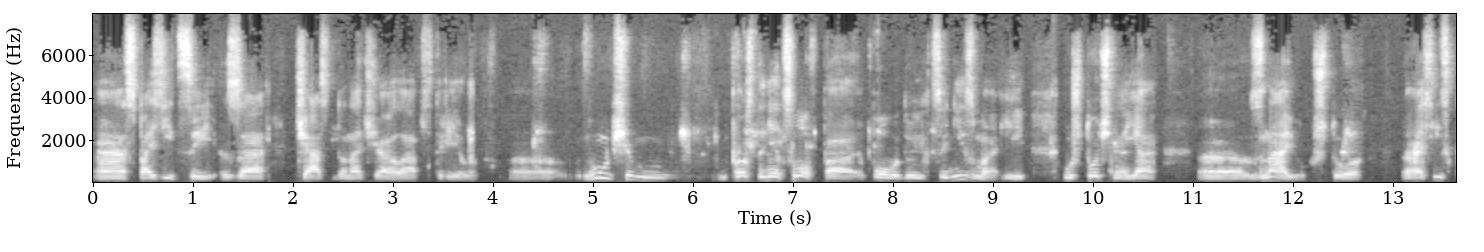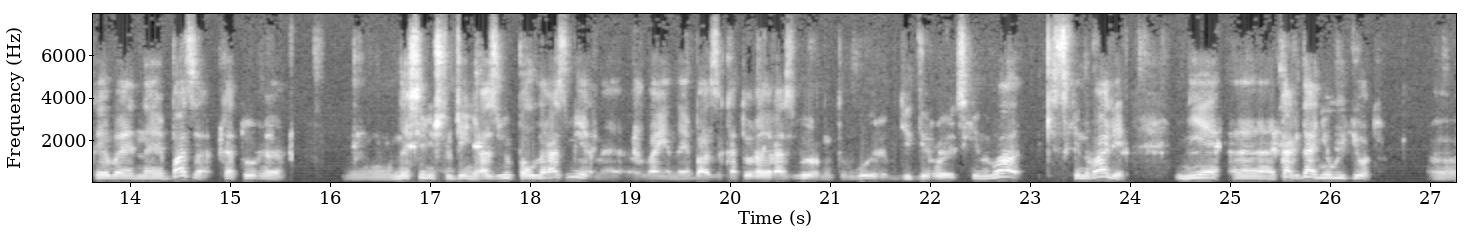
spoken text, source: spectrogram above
э, с позиций за час до начала обстрелов. Э, ну, в общем, просто нет слов по поводу их цинизма. И уж точно я э, знаю, что российская военная база, которая на сегодняшний день разве полноразмерная военная база, которая развернута в городе, где герои Схинва, Схинвали, не, э, когда не уйдет э,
